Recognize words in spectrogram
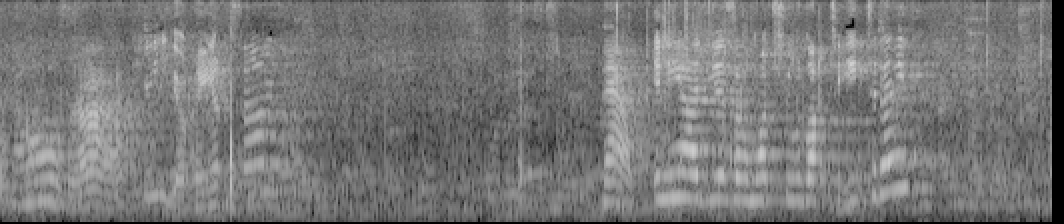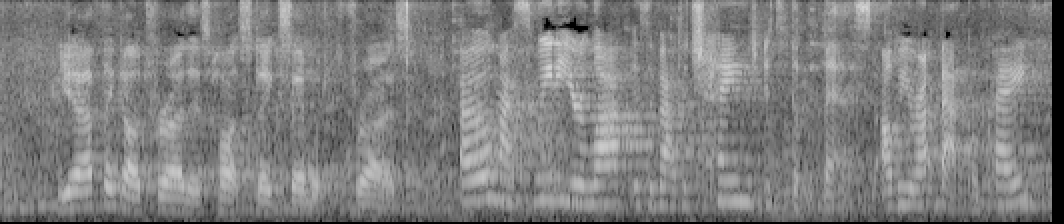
All right. Here you go, handsome. Now, any ideas on what you would like to eat today? Yeah, I think I'll try this hot steak sandwich with fries. Oh, my sweetie, your life is about to change. It's the best. I'll be right back, okay?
